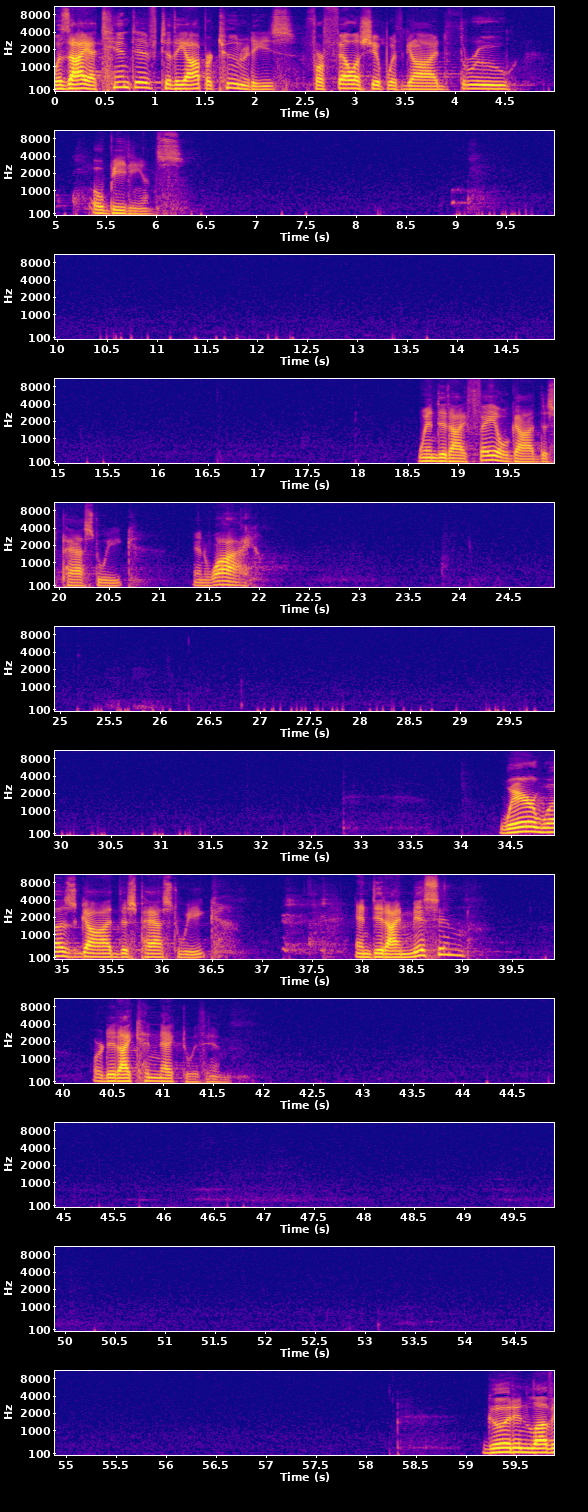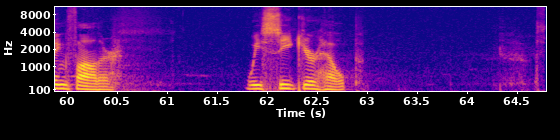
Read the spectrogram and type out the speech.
Was I attentive to the opportunities for fellowship with God through obedience? When did I fail God this past week and why? Where was God this past week? And did I miss him or did I connect with him? Good and loving Father, we seek your help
